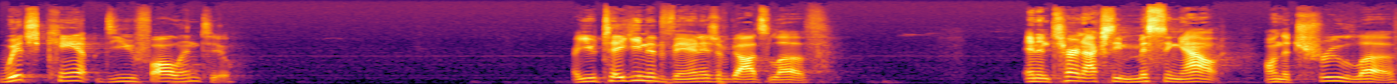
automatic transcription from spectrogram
Which camp do you fall into? Are you taking advantage of God's love and in turn actually missing out on the true love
